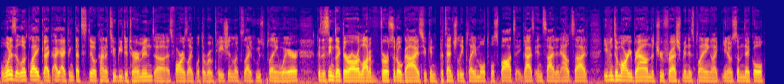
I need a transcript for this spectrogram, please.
What does it look like? I, I, I think that's still kind of to be determined uh, as far as like what the rotation looks like, who's playing where, because it seems like there are a lot of versatile guys who can potentially play multiple spots, guys inside and outside. Even Damari Brown, the true freshman, is playing like you know some nickel.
